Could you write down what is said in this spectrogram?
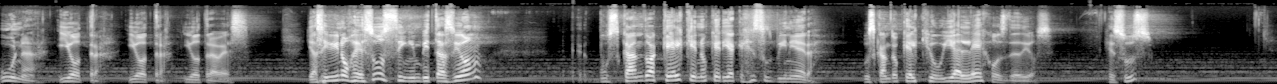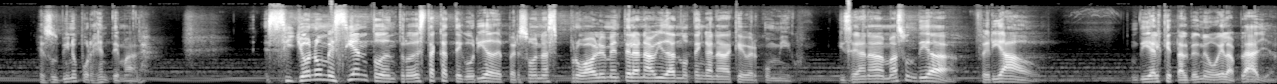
una y otra y otra y otra vez. Y así vino Jesús sin invitación, buscando aquel que no quería que Jesús viniera, buscando aquel que huía lejos de Dios. Jesús, Jesús vino por gente mala. Si yo no me siento dentro de esta categoría de personas, probablemente la Navidad no tenga nada que ver conmigo y sea nada más un día feriado, un día el que tal vez me voy a la playa.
